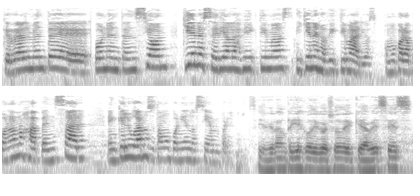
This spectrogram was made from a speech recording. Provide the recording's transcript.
que realmente eh, pone en tensión quiénes serían las víctimas y quiénes los victimarios, como para ponernos a pensar en qué lugar nos estamos poniendo siempre. Sí, el gran riesgo, digo yo, de que a veces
